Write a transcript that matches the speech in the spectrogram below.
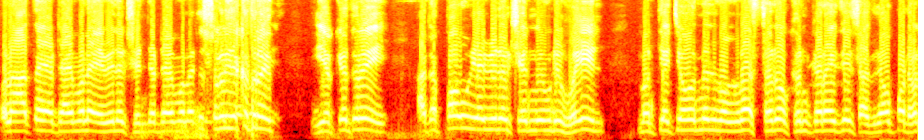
पण आता या टायमाला इलेक्शनच्या टायमाला ते सगळे एकत्र आहेत. एकत्र आहे. आता पाहू या विलक्षण निवडी होईल. मग त्याच्यावरनच मग रस्ता रोखण करायचे सातगाव पठार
